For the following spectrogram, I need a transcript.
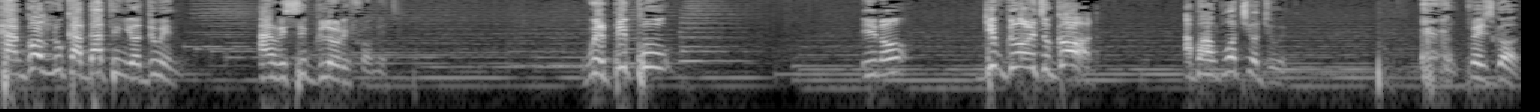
Can God look at that thing you're doing and receive glory from it? Will people, you know, give glory to God about what you're doing? Praise God.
